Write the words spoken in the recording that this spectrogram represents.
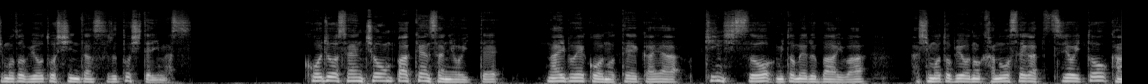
橋本病と診断するとしています。甲状腺超音波検査において内部エコーの低下や筋質を認める場合は、橋本病の可能性が強いと考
